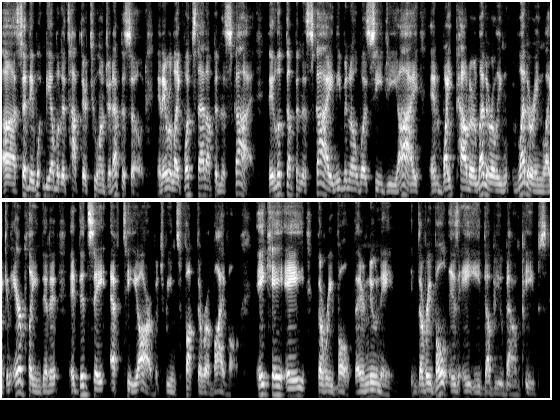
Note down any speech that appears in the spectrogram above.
uh, said they wouldn't be able to top their 200 episode. And they were like, What's that up in the sky? They looked up in the sky, and even though it was CGI and white powder lettering, lettering like an airplane did it, it did say FTR, which means fuck the revival, aka the revolt, their new name. The Revolt is AEW bound peeps.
